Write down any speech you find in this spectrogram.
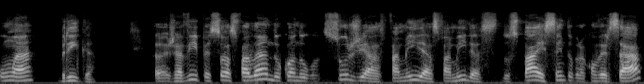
uma briga. Então, eu já vi pessoas falando quando surge a família, as famílias dos pais sentam para conversar,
